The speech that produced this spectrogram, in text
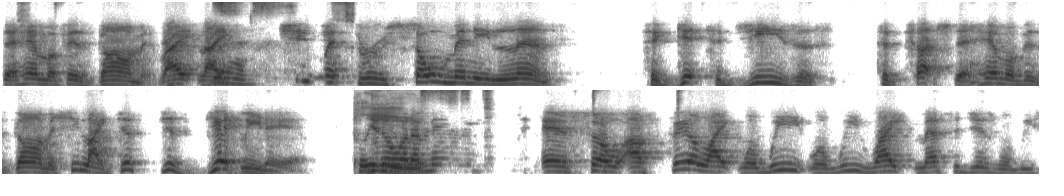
the hem of his garment, right? Like yes she went through so many lengths to get to Jesus to touch the hem of his garment. She like, just just get me there. please You know what I mean? And so I feel like when we when we write messages, when we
